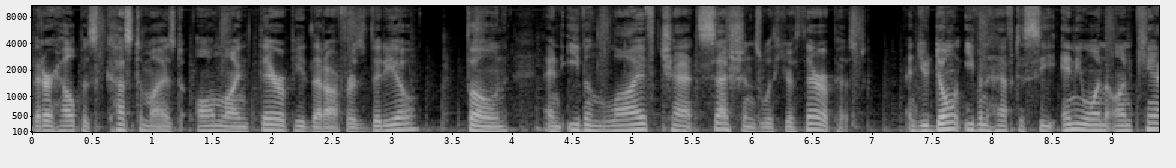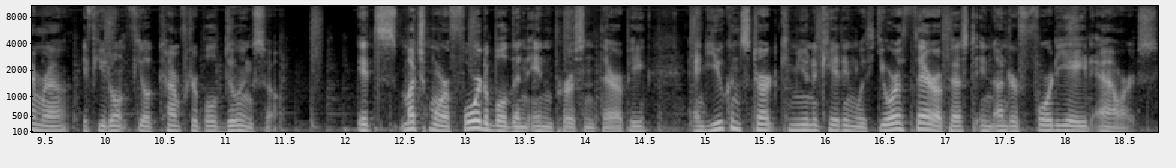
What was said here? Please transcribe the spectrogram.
BetterHelp is customized online therapy that offers video, phone, and even live chat sessions with your therapist and you don't even have to see anyone on camera if you don't feel comfortable doing so. It's much more affordable than in person therapy, and you can start communicating with your therapist in under 48 hours.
